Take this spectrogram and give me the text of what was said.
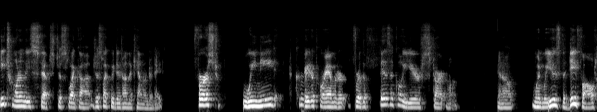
each one of these steps just like uh, just like we did on the calendar date. First, we need to create a parameter for the fiscal year start month. You know, when we use the default,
